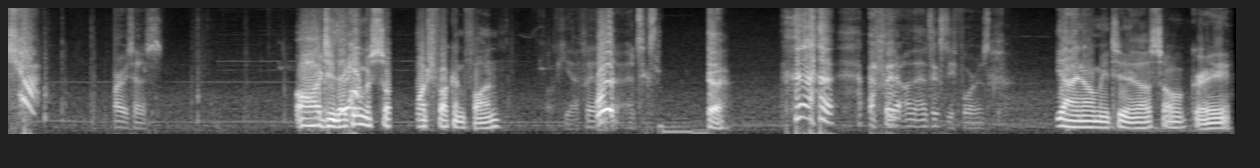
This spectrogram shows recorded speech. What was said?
Cha! Mario Tennis. Oh, dude, that game was so much fucking fun. Fuck yeah, I played it on the N64. Yeah. I played it on the N64. It was cool. Yeah, I know, me too. That was so great.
